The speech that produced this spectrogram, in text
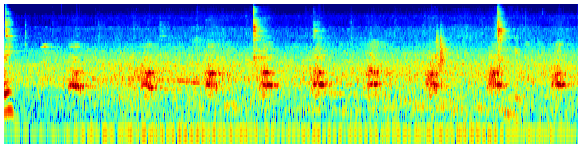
Hey. 맛있겠다.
